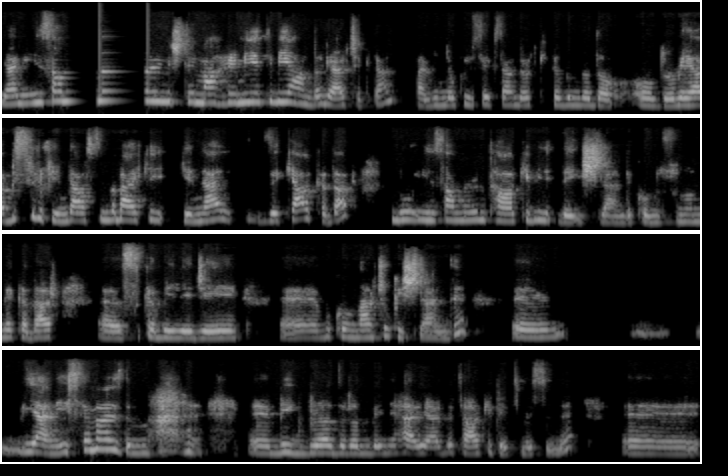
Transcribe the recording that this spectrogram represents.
yani insanların işte mahremiyeti bir anda gerçekten yani 1984 kitabında da olduğu veya bir sürü filmde aslında belki genel zeka kadar bu insanların takibi de işlendi konusunun ne kadar e, sıkabileceği e, bu konular çok işlendi. E, yani istemezdim Big Brother'ın beni her yerde takip etmesini. E,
